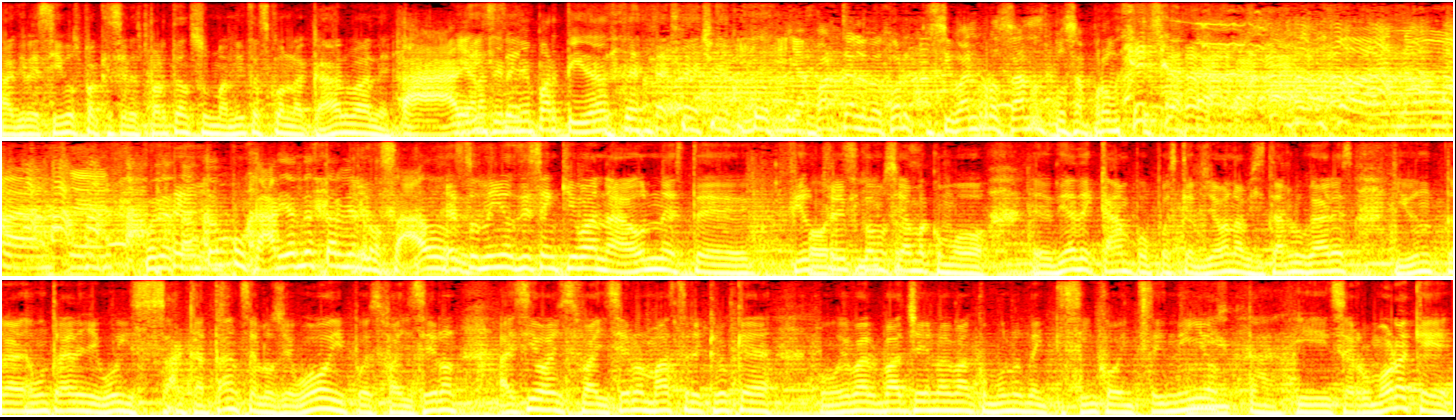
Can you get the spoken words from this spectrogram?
agresivos para que se les partan sus manitas con la cal, vale. Ay, ahora ¿Viste? tienen bien partidas. Y aparte a lo mejor si van rosados, pues aprovecha. No manches. Pues de tanto empujar y han de estar bien rosados. Estos niños dicen que iban a un este field trip, ¿cómo se llama? Como eh, día de campo, pues que los llevan a visitar lugares y un, tra- un trailer llegó y Zacatán se los llevó y pues fallecieron. Ahí sí falle- fallecieron más, creo que como iba el valle no iban como unos 25, 26 niños Neta. y se rumora que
